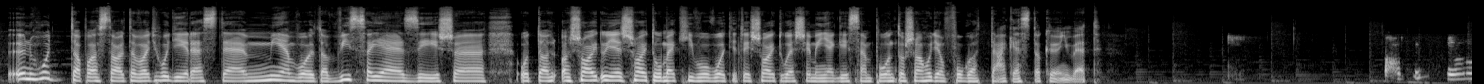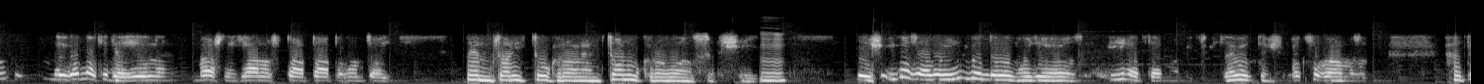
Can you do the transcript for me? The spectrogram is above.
Ön hogy tapasztalta, vagy hogy érezte, milyen volt a visszajelzés, ott a, a sajt, ugye sajtó meghívó volt, illetve egy sajtóesemény egészen pontosan, hogyan fogadták ezt a könyvet? Hát, én még annak idején második János pápa mondta, hogy nem tanítókra, hanem tanukra van szükség. Uh-huh. És igazából én úgy gondolom, hogy az életem, amit Levente is megfogalmazott, hát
